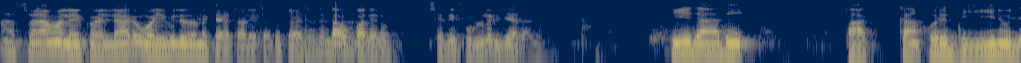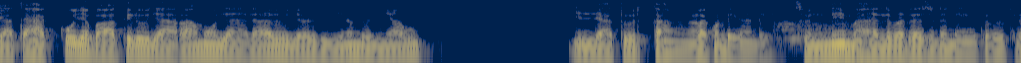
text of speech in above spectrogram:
അസ്സലാമു അലൈക്കും എല്ലാവരും ഒഴിവിൽ ഇതൊന്ന് കേട്ടാളിട്ട് അത് കേട്ടിട്ടുണ്ടാവും പലരും. ശരി ഫുള്ള് ഇല്ല ഏതായാലും. ഈ ജാതി പക്ക ഒരു ദീനും ഇല്ലാത്ത ഹക്കും ഇല്ല അലാലും ഇല്ല ഒരു ദീനും ദുന്യാവും ഇല്ലാത്ത ഒരു തങ്ങളെ കൊണ്ടുപോയിക്കാണ്ട് സുന്നി മഹൽ ഫെഡറേഷന്റെ നേതൃത്വത്തിൽ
